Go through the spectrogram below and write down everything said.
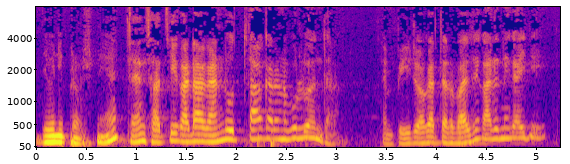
දෙවෙනි ප්‍රශ්නය. දැන් සතිය කඩා ගන්න උත්සාහ කරන්න පුළුවන් තරම්. දැන් පිටුව ගත්තට පස්සේ කඩන එකයි තියෙන්නේ.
